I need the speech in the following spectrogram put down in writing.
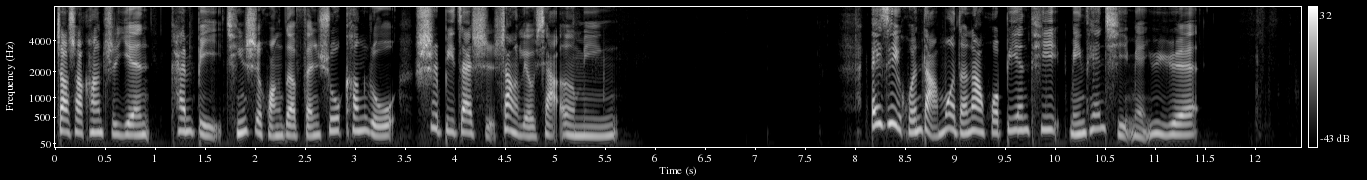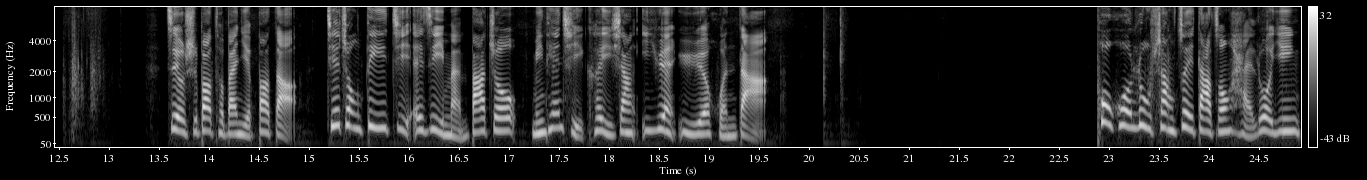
赵少康直言，堪比秦始皇的焚书坑儒，势必在史上留下恶名。A Z 混打莫德纳或 B N T，明天起免预约。自由时报头版也报道，接种第一剂 A Z 满八周，明天起可以向医院预约混打。破获路上最大宗海洛因，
